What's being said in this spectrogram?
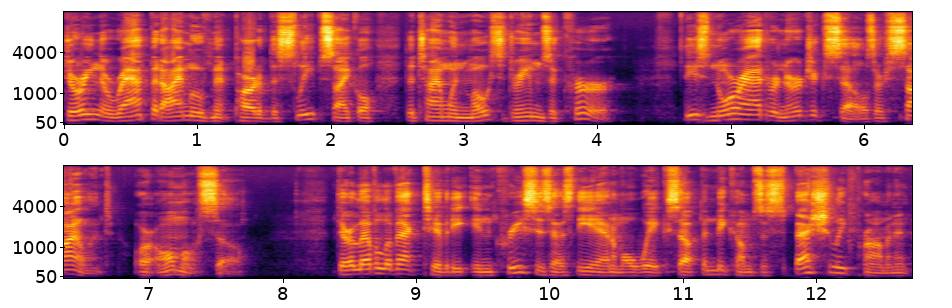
During the rapid eye movement part of the sleep cycle, the time when most dreams occur, these noradrenergic cells are silent, or almost so. Their level of activity increases as the animal wakes up and becomes especially prominent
